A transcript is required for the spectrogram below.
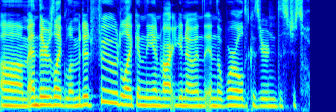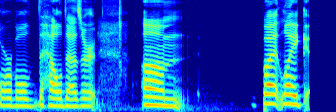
Um, and there's like limited food, like in the environment, you know, in, in the world, because you're in this just horrible hell desert. Um, but like,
